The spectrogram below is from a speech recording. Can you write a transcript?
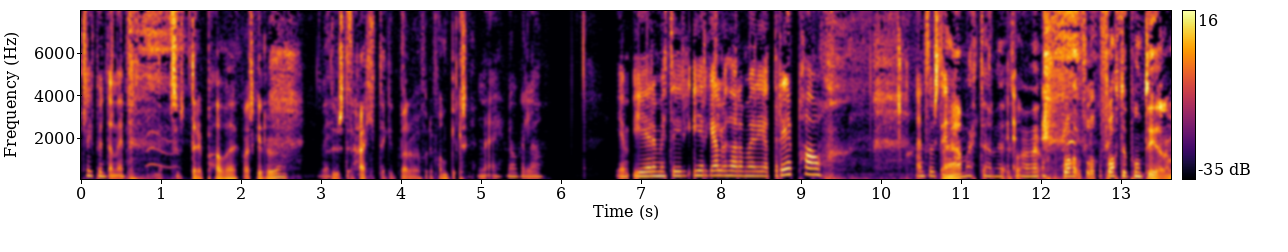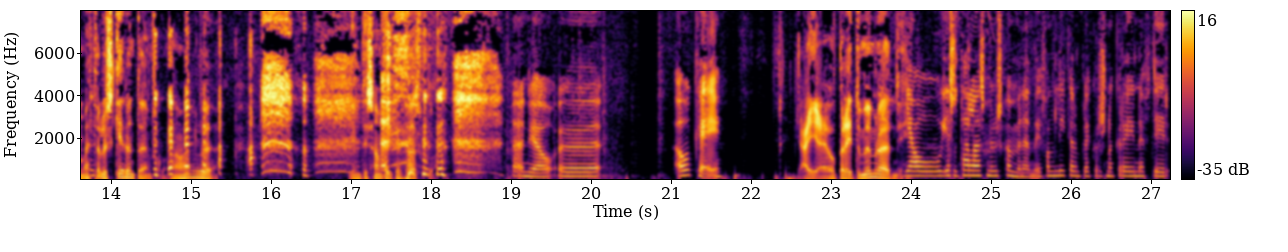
klipp undan þeim. dreip hafa eitthvað skilur það Veit. Þú veist, þeir hætt ekkit bara við að fara í fangilsi Nei, nákvæmlega. Ég, ég, er einmitt, ég, er- ég ekki alveg þar að er í að drepa á en þú veist, Nei, það mætti alveg flott, flott, flott, flottu punktu í það, það mætti alveg sker undan sko. það var alveg ég myndi samþykja það sko. en já uh, ok, Jæja, og breytum umræðinni já, ég ætla að tala aðeins mér um skömmin en ég fann líka um eitthvað svona grein eftir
